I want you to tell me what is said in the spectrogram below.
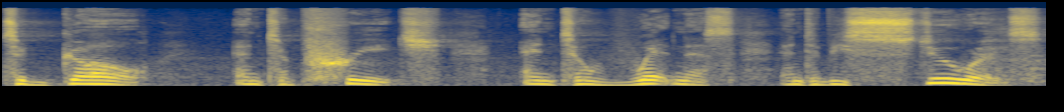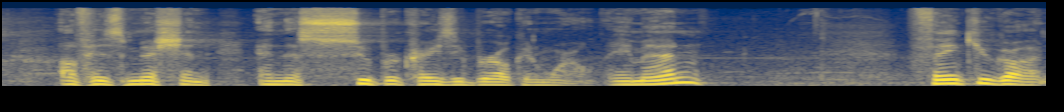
to go and to preach and to witness and to be stewards of his mission in this super crazy broken world. Amen? Thank you, God,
